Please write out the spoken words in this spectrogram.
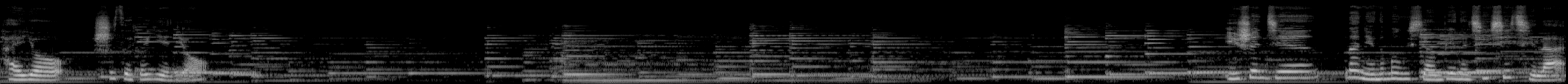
还有狮子和野牛。一瞬间，那年的梦想变得清晰起来。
